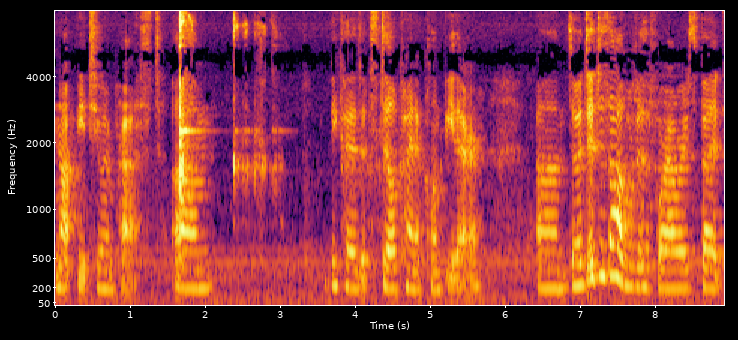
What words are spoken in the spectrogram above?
not be too impressed um, because it's still kind of clumpy there. Um, so it did dissolve over the four hours, but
